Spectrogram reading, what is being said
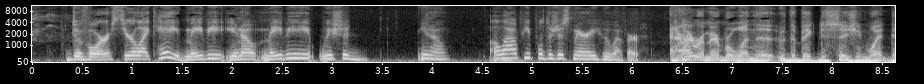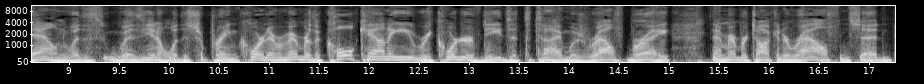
divorce, you're like, "Hey, maybe, you know, maybe we should, you know, allow people to just marry whoever." I remember when the the big decision went down with with you know with the Supreme Court. I remember the Cole County Recorder of Deeds at the time was Ralph Bray. I remember talking to Ralph and said,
